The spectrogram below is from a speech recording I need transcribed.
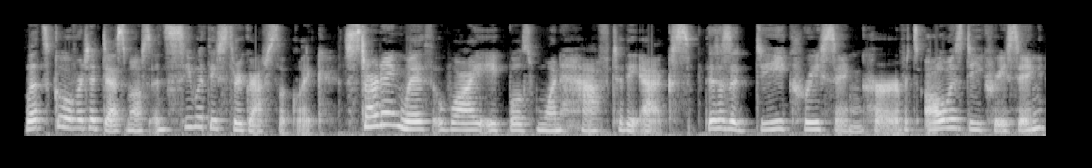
Let's go over to Desmos and see what these three graphs look like. Starting with y equals 1 half to the x. This is a decreasing curve. It's always decreasing.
